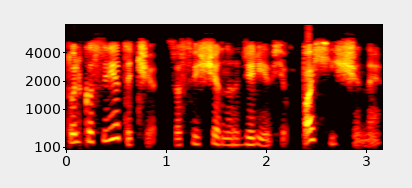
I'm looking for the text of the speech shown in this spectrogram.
Только светочи со священных деревьев похищены.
